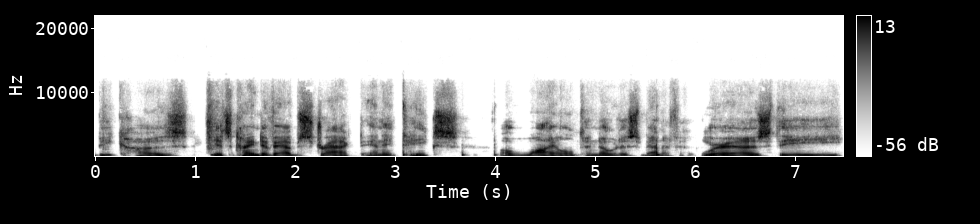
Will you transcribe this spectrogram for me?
because it's kind of abstract and it takes a while to notice benefit. Yeah. Whereas the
